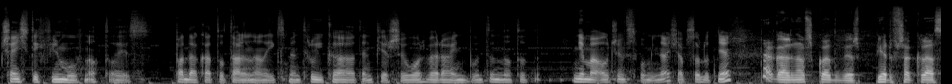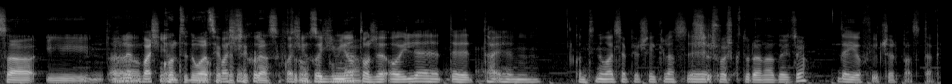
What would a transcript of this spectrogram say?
część tych filmów no to jest padaka totalna, X-Men trójka, ten pierwszy Wolverine, no to nie ma o czym wspominać, absolutnie. Tak, ale na przykład wiesz, pierwsza klasa i ale właśnie, kontynuacja właśnie pierwszej klasy. Właśnie chodzi mi o to, że o ile te, ta, kontynuacja pierwszej klasy... Przyszłość, która nadejdzie? Day of Future Past, tak.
